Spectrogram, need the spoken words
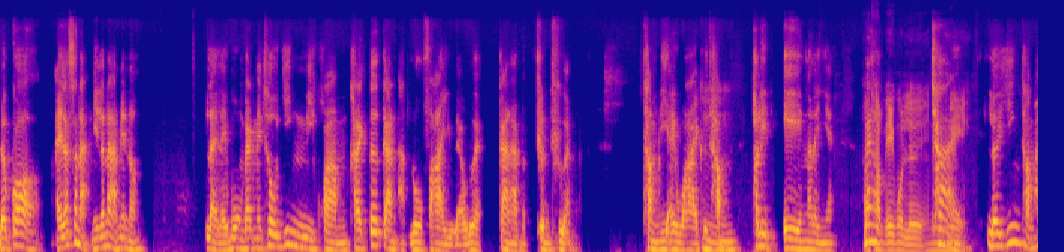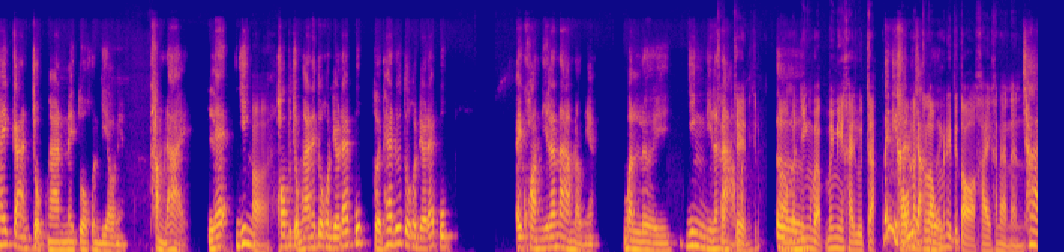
แล้วก็ไอลักษณะนิรนามเนี่ยเนาะหลาย ๆ วง black metal ยิ่งมีความ character การอัด lo-fi อยู่แล้วด้วย การอัดแบบเถื่อนๆทำ DIY คือทำผลิตเองอะไรเงี้ยแม่งทำเองหมดเลย ใช่นี่ เลยยิ่งทำให้การจบงานในตัวคนเดียวเนี่ยทำได้ และยิ่งอ่าพอจบงานในตัวคนเดียวได้ปุ๊บเผยแพร่ด้วยตัวคนเดียวได้ปุ๊บไอความนิรนามเหล่าเนี้ยมันเลยยิ่งนิรชัดนามเจนอะขึ้นเออเออมันยิ่งแบบไม่มีใครรู้จัก ไม่มีใครรู้จักเพาะมันเราเลยไม่ได้ติดต่อใครขนาดนั้น ใช่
